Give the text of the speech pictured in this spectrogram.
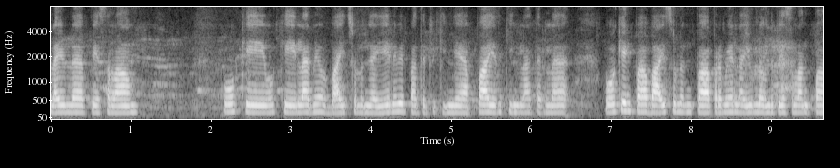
லைவில் பேசலாம். Okay okay. எல்லாருமே ஒரு பாய் சொல்லுங்கள் ஏழு பேர் பார்த்துட்ருக்கீங்க. அப்பா இருக்கீங்களா தெரில. ஓகேங்கப்பா. பாய் சொல்லுங்கப்பா. அப்புறமே லைவில் வந்து பேசலாங்கப்பா.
